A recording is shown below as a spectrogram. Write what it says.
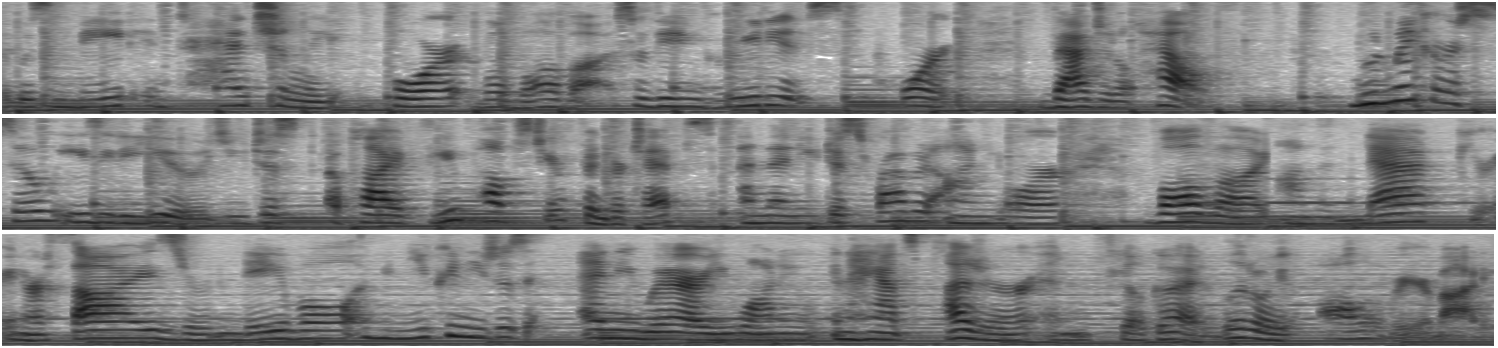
It was made intentionally for the vulva. So the ingredients support vaginal health. Moodmaker is so easy to use. You just apply a few pumps to your fingertips and then you just rub it on your vulva, on the neck, your inner thighs, your navel. I mean, you can use this anywhere you want to enhance pleasure and feel good, literally all over your body.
